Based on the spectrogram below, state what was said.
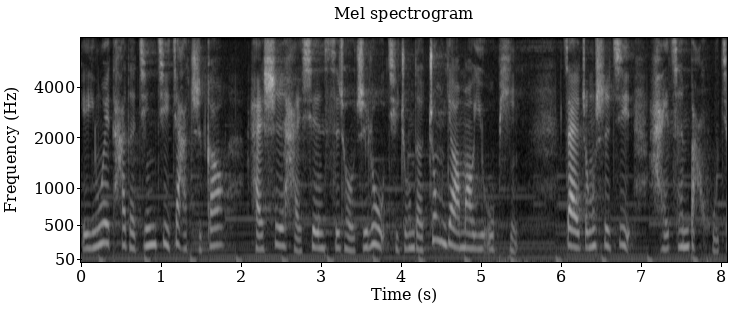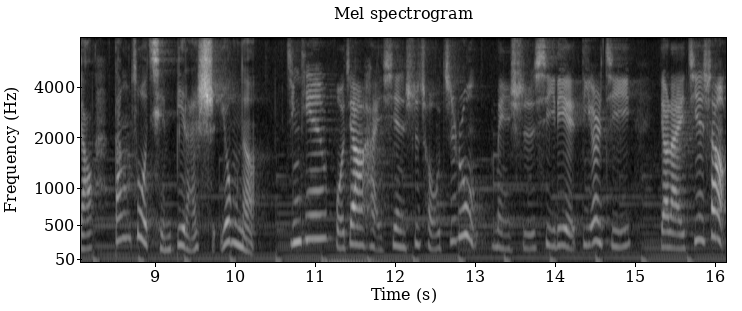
也因为它的经济价值高，还是海线丝绸之路其中的重要贸易物品。在中世纪，还曾把胡椒当作钱币来使用呢。今天佛教海线丝绸之路美食系列第二集，要来介绍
